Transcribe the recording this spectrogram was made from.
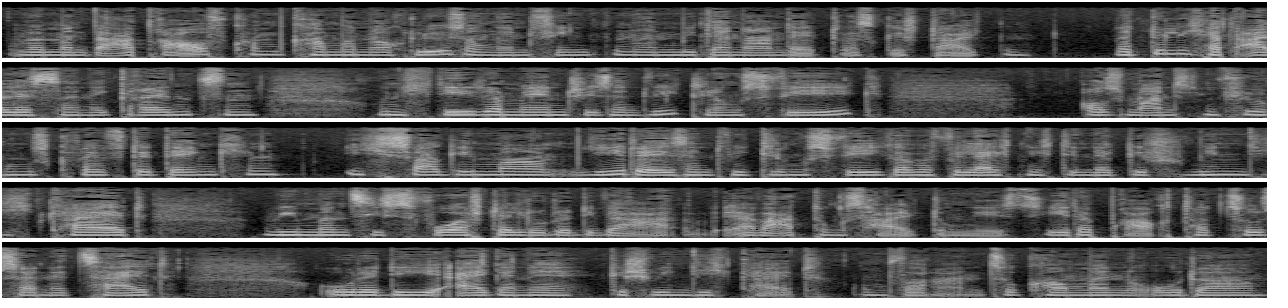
Und wenn man da drauf kommt, kann man auch Lösungen finden und miteinander etwas gestalten. Natürlich hat alles seine Grenzen und nicht jeder Mensch ist entwicklungsfähig. Aus manchen Führungskräfte denken, ich sage immer, jeder ist entwicklungsfähig, aber vielleicht nicht in der Geschwindigkeit, wie man sich vorstellt oder die Erwartungshaltung ist. Jeder braucht dazu seine Zeit oder die eigene Geschwindigkeit, um voranzukommen oder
